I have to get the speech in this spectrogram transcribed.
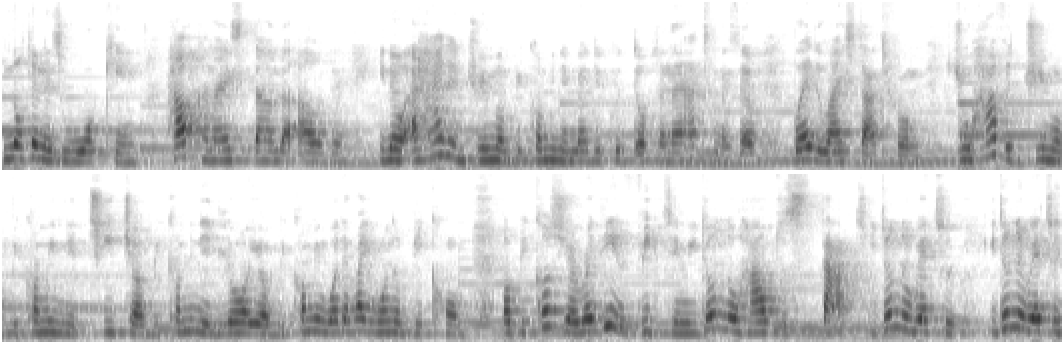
nothing is working. How can I stand out there? You know, I had a dream of becoming a medical doctor, and I asked myself, where do I start from? You have a dream of becoming a teacher, becoming a lawyer, becoming whatever you want to become, but because you're already a victim, you don't know how to start. You don't know where to you don't know where to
